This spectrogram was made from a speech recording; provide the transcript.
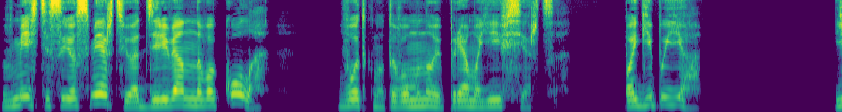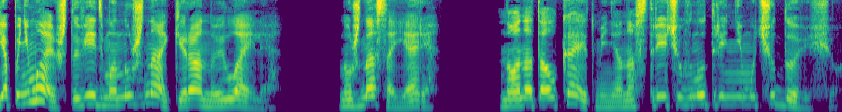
Вместе с ее смертью от деревянного кола, воткнутого мной прямо ей в сердце, погиб и я. Я понимаю, что ведьма нужна Кирану и Лайле, нужна Саяре, но она толкает меня навстречу внутреннему чудовищу,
